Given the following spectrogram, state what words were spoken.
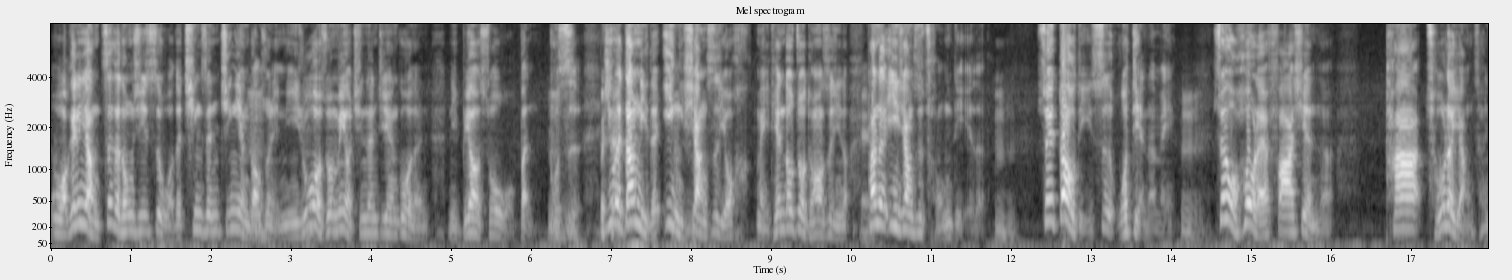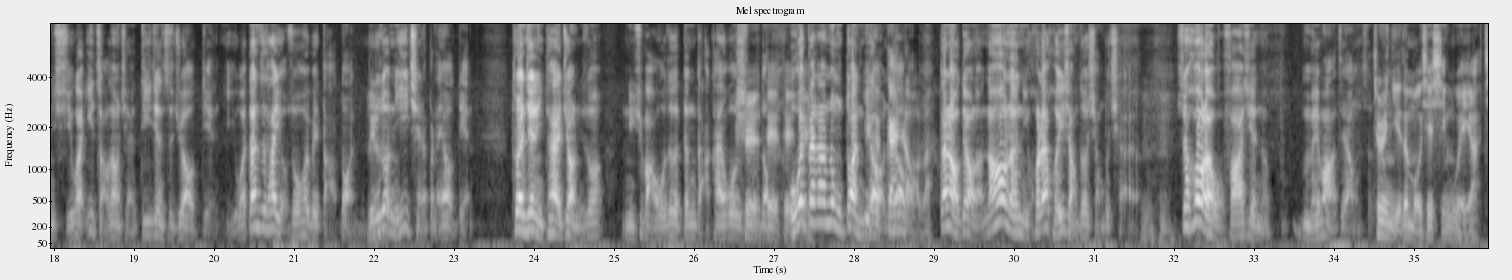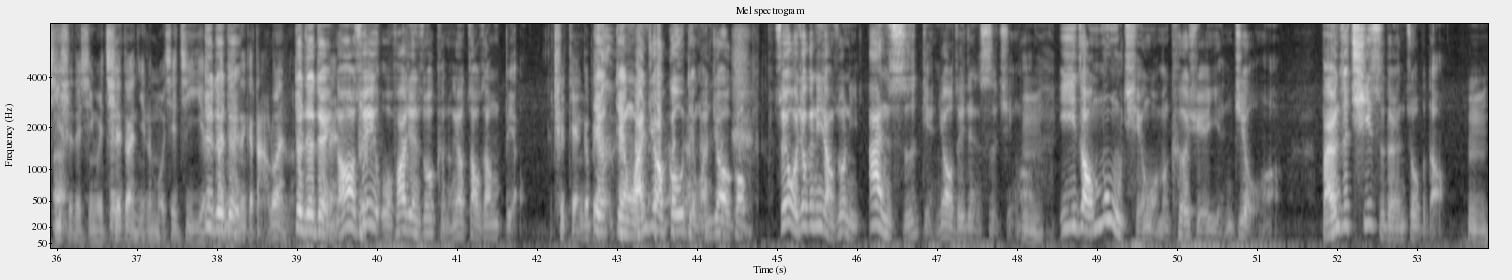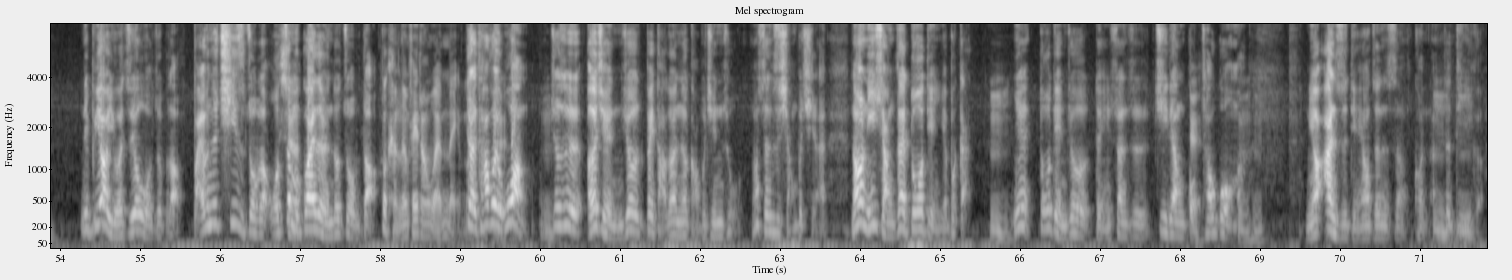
我跟你讲，这个东西是我的亲身经验告诉你。你如果说没有亲身经验过的，你不要说我笨，不是，因为当你的印象是有每天都做同样的事情的时候，他那个印象是重叠的，嗯，所以到底是我点了没？嗯，所以我后来发现呢。他除了养成习惯，一早上起来第一件事就要点以外，但是他有时候会被打断。比如说你一起来本来要点，突然间你太太叫你说你去把我这个灯打开或者什么的，我会被他弄断掉，干扰了，干扰掉了。然后呢，你回来回想之后想不起来了。所以后来我发现呢，没办法这样子，就是你的某些行为啊，及时的行为切断你的某些记忆了，对对对，那个打乱了。对对对，然后所以我发现说可能要照张表。去填个表，点点完就要勾，点完就要勾。所以我就跟你讲说，你按时点药这件事情啊，依照目前我们科学研究啊，百分之七十的人做不到。嗯，你不要以为只有我做不到，百分之七十做不到。我这么乖的人都做不到，不可能非常完美嘛。对，他会忘，就是而且你就被打断之后搞不清楚，然后甚至想不起来，然后你想再多点也不敢。嗯，因为多点就等于算是剂量过超过嘛。你要按时点药真的是很困难，这第一个。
